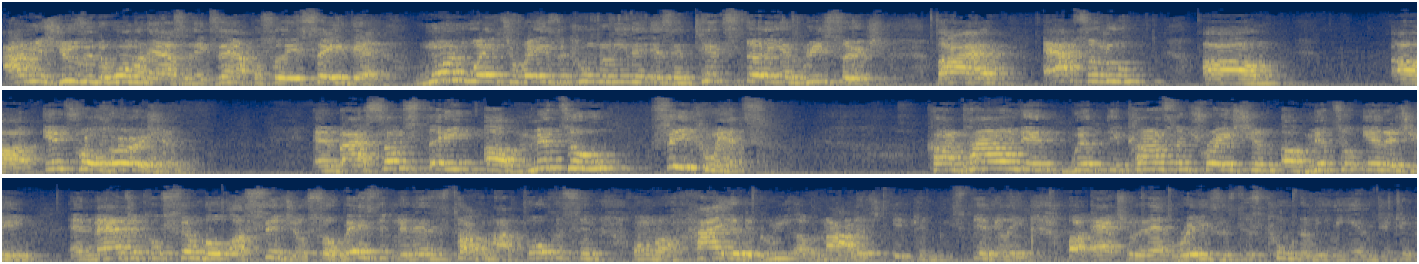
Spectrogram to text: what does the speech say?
I'm just using the woman as an example. So they say that one way to raise the kundalini is intense study and research by absolute um, uh, introversion and by some state of mental sequence compounded with the concentration of mental energy and magical symbol or sigil. So basically, this is talking about focusing on a higher degree of knowledge. It can be stimulated, or actually, that raises this kundalini energy too.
